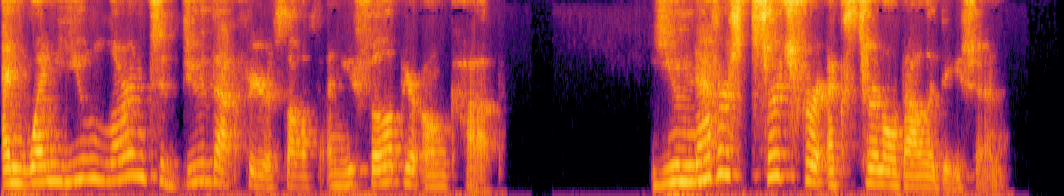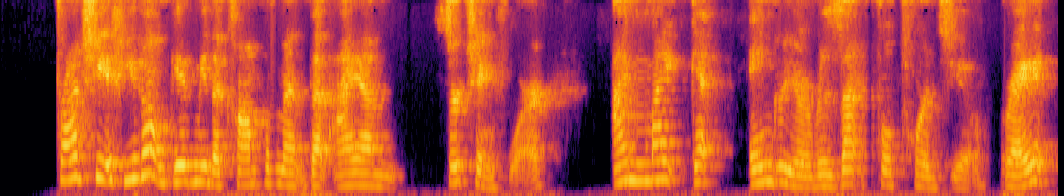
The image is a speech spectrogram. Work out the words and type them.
And when you learn to do that for yourself and you fill up your own cup, you never search for external validation. Franchi, if you don't give me the compliment that I am searching for, I might get angry or resentful towards you, right?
